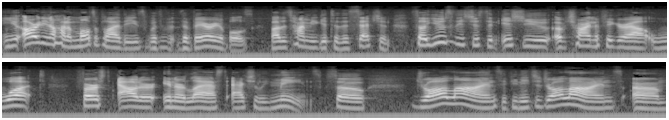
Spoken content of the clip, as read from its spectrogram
you already know how to multiply these with the variables by the time you get to this section. So usually it's just an issue of trying to figure out what first, outer, inner, last actually means. So draw lines if you need to draw lines um,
